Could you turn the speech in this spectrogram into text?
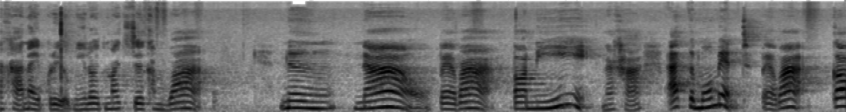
นะคะ ในประโยคนี้เรามักจะเจอคำว่าหนึ่ง now แปลว่า ตอนนี้นะคะ at the moment แปลว่า ก็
